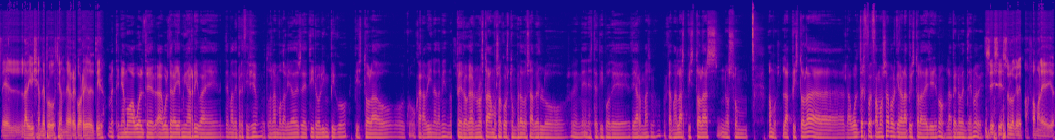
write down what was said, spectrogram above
de la división de producción de recorrido de tiro. Teníamos a Walter, a Walter ahí muy arriba en tema de precisión, todas las modalidades de tiro olímpico, pistola o, o carabina también, ¿no? Pero claro, no estábamos acostumbrados a verlo en, en este tipo de, de, armas, ¿no? Porque además las pistolas no son... Vamos, la pistola, la Walter fue famosa porque era la pistola de James Bond, la P99. Sí, sí, eso es lo que más fama le dio.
